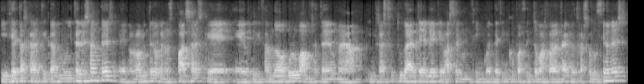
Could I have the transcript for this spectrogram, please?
y ciertas características muy interesantes. Eh, normalmente lo que nos pasa es que eh, utilizando Glue vamos a tener una infraestructura de TL que va a ser un 55% más barata que otras soluciones.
